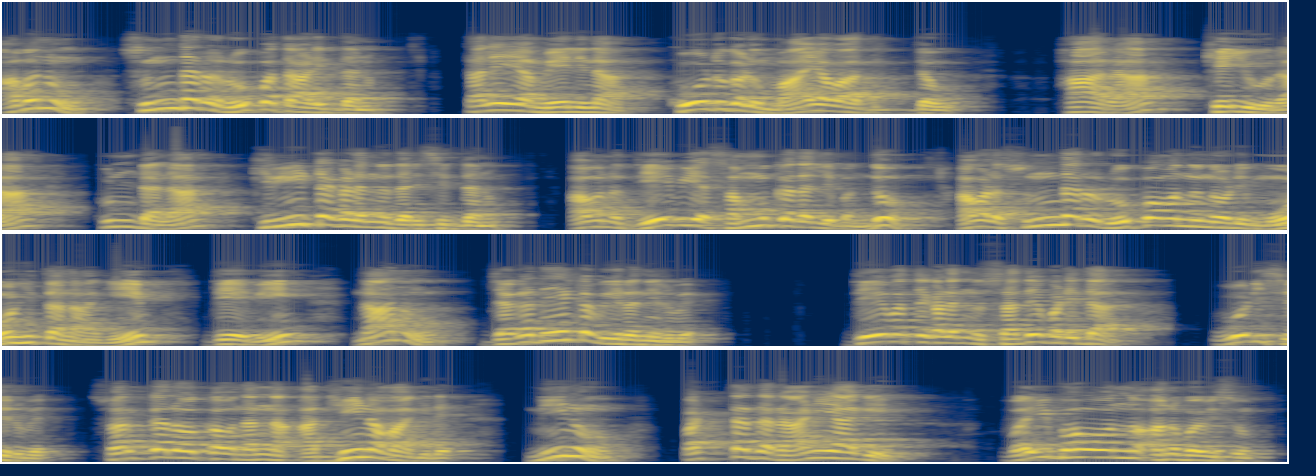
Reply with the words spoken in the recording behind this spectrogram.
ಅವನು ಸುಂದರ ರೂಪ ತಾಳಿದ್ದನು. ತಲೆಯ ಮೇಲಿನ ಕೋಡುಗಳು ಮಾಯವಾಗಿದ್ದವು. ಹಾರ, ಕೆಯೂರ, ಕುಂಡಲ, ಕಿರೀಟಗಳನ್ನು ಧರಿಸಿದ್ದನು. ಅವನು ದೇವಿಯ ಸಮ್ಮುಖದಲ್ಲಿ ಬಂದು ಅವಳ ಸುಂದರ ರೂಪವನ್ನು ನೋಡಿ ಮೋಹಿತನಾಗಿ, ದೇವಿ, ನಾನು ಜಗದೇಕ ವೀರನಿರುವೆ. ದೇವತೆಗಳನ್ನು ಸದೆ ಬಡಿದ ಓಡಿಸಿರುವೆ. ಸ್ವರ್ಗಲೋಕವು ನನ್ನ ಅಧೀನವಾಗಿದೆ. ನೀನು ಪಟ್ಟದ ರಾಣಿಯಾಗಿ ವೈಭವವನ್ನು ಅನುಭವಿಸು.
